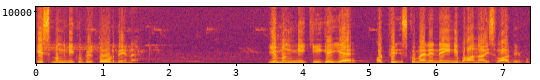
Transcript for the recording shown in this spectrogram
کہ اس منگنی کو پھر توڑ دینا ہے۔ یہ منگنی کی گئی ہے اور پھر اس کو میں نے نہیں نبھانا اس وعدے کو۔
